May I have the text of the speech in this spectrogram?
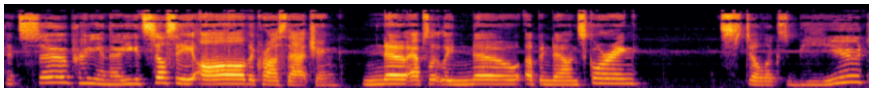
it's so pretty in there. You can still see all the cross thatching. No, absolutely no up and down scoring. Still looks beautiful.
